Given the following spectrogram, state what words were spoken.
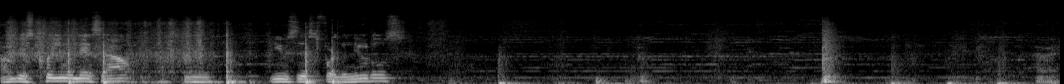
I'm just cleaning this out. Use this for the noodles. All right.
